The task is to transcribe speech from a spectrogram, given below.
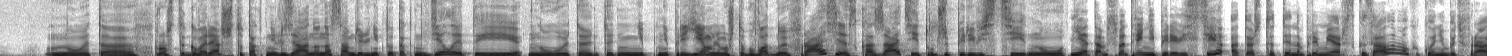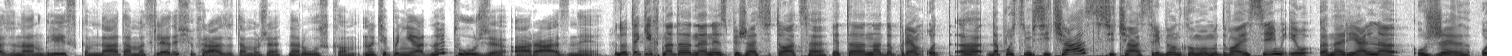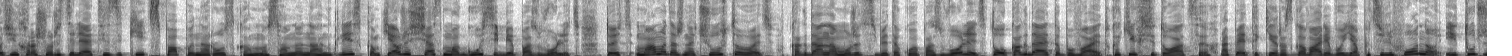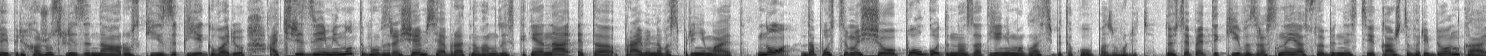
ну, это просто говорят, что так нельзя, но на самом деле никто так не делает, и, ну, это, это не, неприемлемо, чтобы в одной фразе сказать и тут же перевести, ну... Нет, там, смотри, не перевести, а то, что ты, например, сказал ему какую-нибудь фразу на английском, да, там, а следующую фразу там уже на русском. Ну, типа, не одну и ту же, а разные. Ну, таких надо, наверное, избежать ситуация. Это надо прям... Вот, э, допустим, сейчас, сейчас ребенку ему 2,7, и она реально уже очень хорошо разделяет языки с папой на русском, со мной на английском, я уже сейчас могу себе позволить. То есть мама должна чувствовать, когда она может себе такое позволить, то когда это бывает, в каких ситуациях. Опять-таки разговариваю я по телефону, и тут же я перехожу с Лизой на русский язык и ей говорю. А через две минуты мы возвращаемся обратно в английский. И она это правильно воспринимает. Но, допустим, еще полгода назад я не могла себе такого позволить. То есть, опять-таки, возрастные особенности каждого ребенка,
